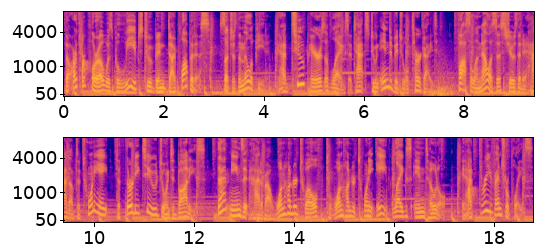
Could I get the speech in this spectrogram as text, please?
The Arthropleura was believed to have been diplopodous, such as the millipede. It had two pairs of legs attached to an individual tergite. Fossil analysis shows that it had up to 28 to 32 jointed bodies. That means it had about 112 to 128 legs in total. It had three ventral plates,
